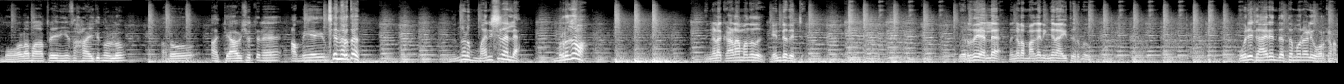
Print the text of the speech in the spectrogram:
മോളെ മാത്രമേ നീ സഹായിക്കുന്നുള്ളൂ. അതോ അത്യാവശ്യത്തിന് അമ്മയെയും നിർത്ത്. നിങ്ങൾ മനുഷ്യനല്ല മൃഗമാ. നിങ്ങളെ കാണാൻ വന്നത് എന്റെ തെറ്റ്. വെറുതെ അല്ല നിങ്ങളുടെ മകൻ ഇങ്ങനെ ആയി തീർന്നത്. ഒരു കാര്യം ദത്തമുതലാളി ഓർക്കണം.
